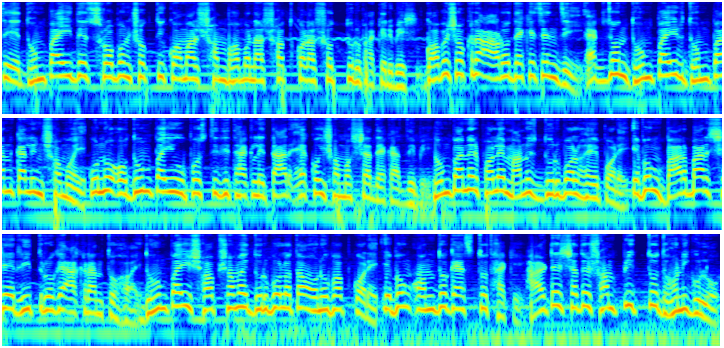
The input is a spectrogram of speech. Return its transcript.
চেয়ে ধূমপায়ীদের শ্রবণ শক্তি কমার সম্ভাবনা শতকরা সত্তর ভাগের বেশি। গবেষকরা আরও দেখেছেন যে, একজন ধূমপায়ীর ধূমপানকালীন সময়ে কোনো অধূমপায়ী উপস্থিতি থাকলে তার একই সমস্যা দেখা দেবে। ধূমপানের ফলে মানুষ দুর্বল হয়ে পড়ে এবং বারবার সে হৃদরোগে আক্রান্ত হয়। ধূমপায়ী সবসময় দুর্বলতা অনুভব করে এবং অন্ধগ্যস্ত থাকে। হার্টের সাথে সম্পৃক্ত ধ্বনিগুলো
